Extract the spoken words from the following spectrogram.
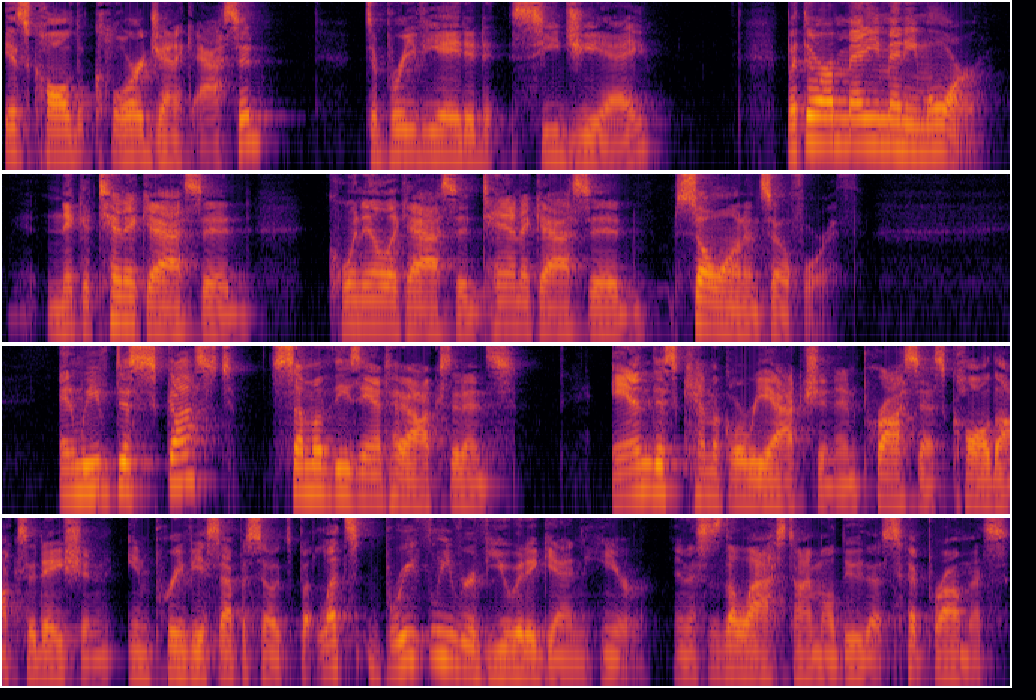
is called chlorogenic acid. It's abbreviated CGA. But there are many, many more nicotinic acid, quinilic acid, tannic acid, so on and so forth. And we've discussed some of these antioxidants and this chemical reaction and process called oxidation in previous episodes, but let's briefly review it again here. And this is the last time I'll do this, I promise.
